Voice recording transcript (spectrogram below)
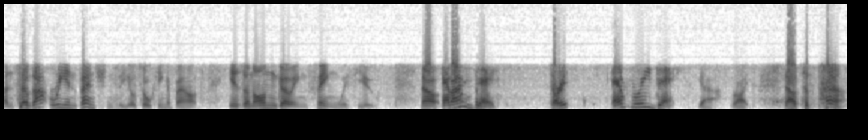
And so that reinvention that you're talking about is an ongoing thing with you. Now, every day. Sorry? Every day. Yeah, right. Now, to Pat,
